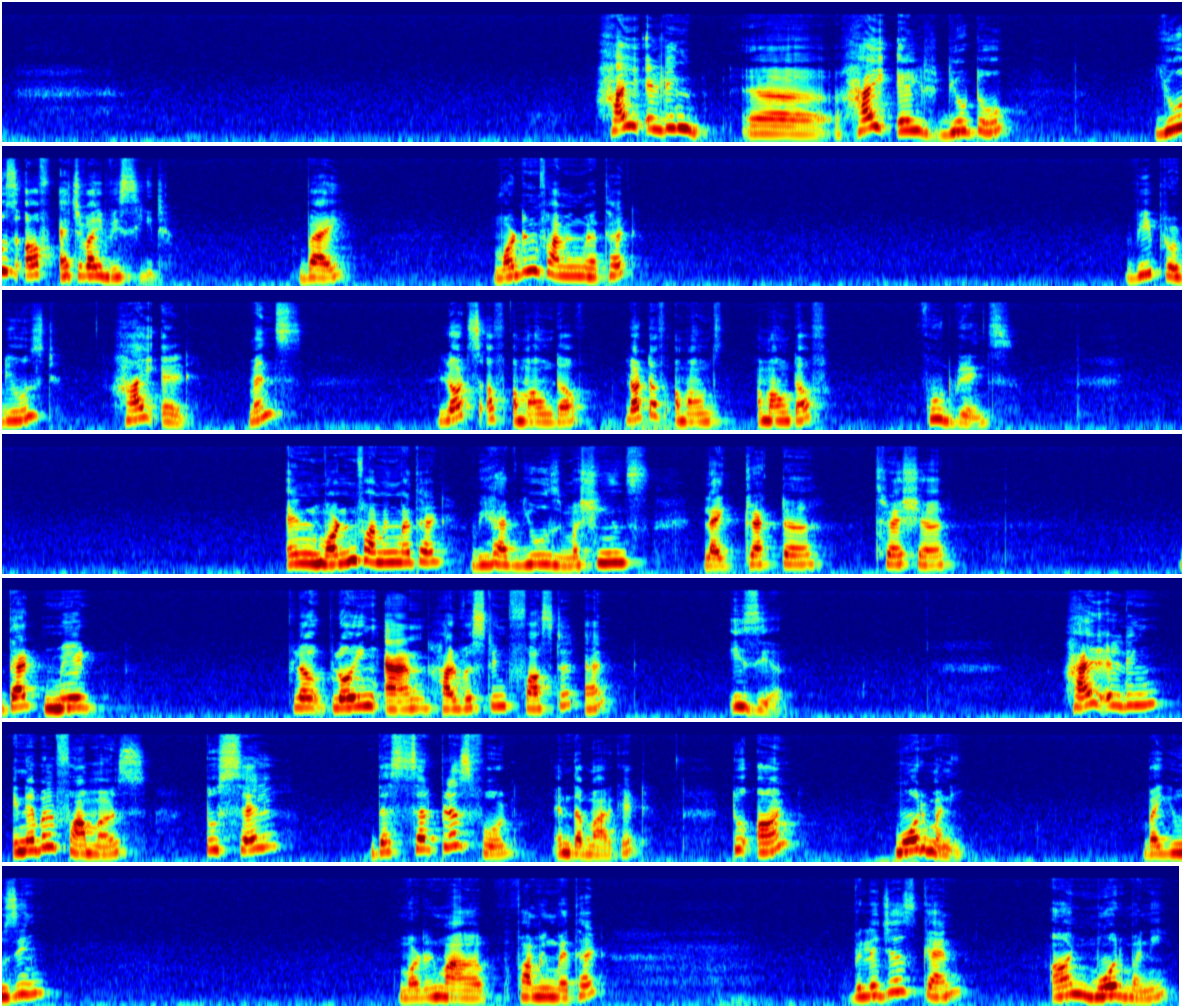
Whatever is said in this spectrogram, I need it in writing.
High yielding, uh, high yield due to use of HYV seed by modern farming method we produced high yield means lots of amount of lot of amounts amount of food grains. In modern farming method, we have used machines like tractor, thresher that made plowing and harvesting faster and easier. Higher yielding enable farmers to sell the surplus food in the market to earn more money by using modern farming method villagers can earn more money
